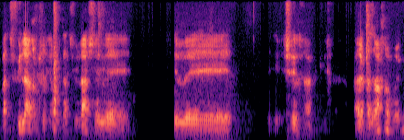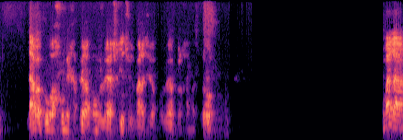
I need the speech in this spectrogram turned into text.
ובתפילה, נמשיך גם את התפילה של של של אז אנחנו אומרים, למה בור רחום יכפר עבור ולא ישחית, שלמעלה שיכול לא יאכל חמתו. למעלה,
